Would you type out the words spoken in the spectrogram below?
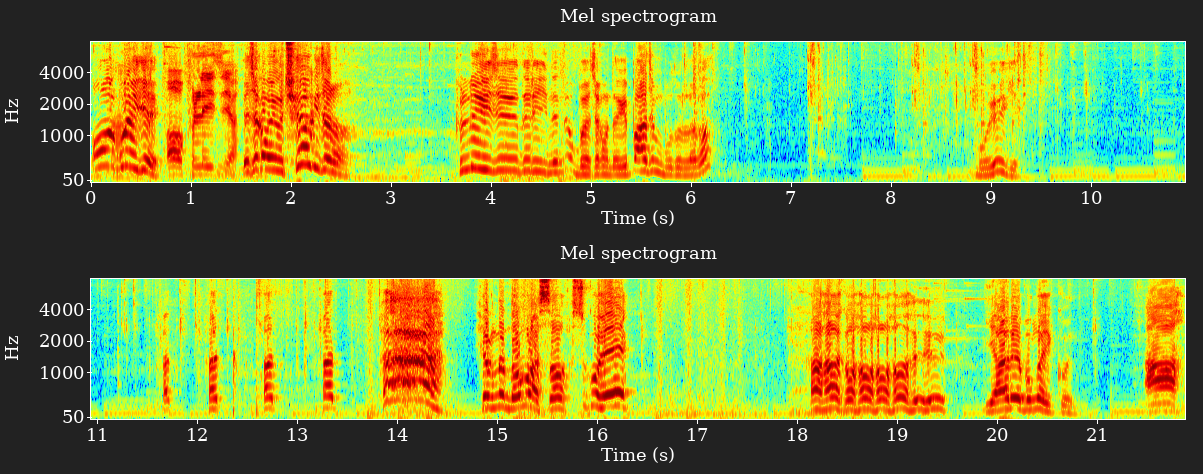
어 뭐야 이게? 어 블레이즈야. 야 잠깐만 이거 최악이잖아. 블레이즈들이 있는데 어, 뭐야 잠깐만 나 여기 빠지면 못 올라가? 뭐야 이게? 핫 핫 핫핫. 형난 넘어왔어. 수고해. 하하 거허허허 이 아래에 뭔가 있군. 아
